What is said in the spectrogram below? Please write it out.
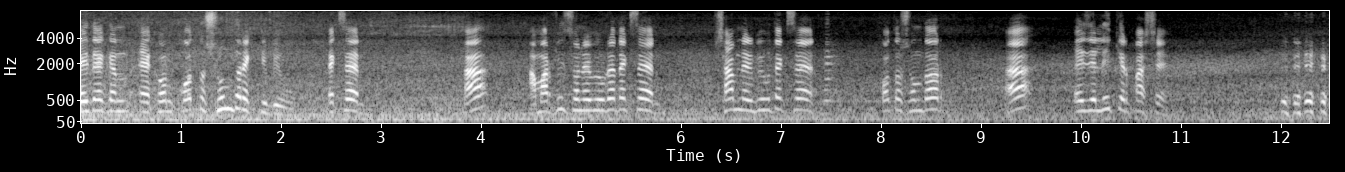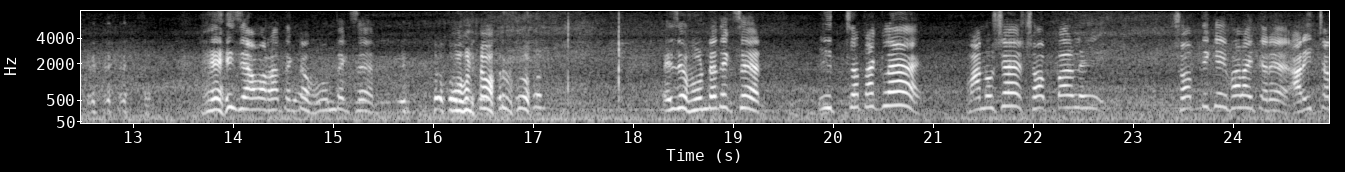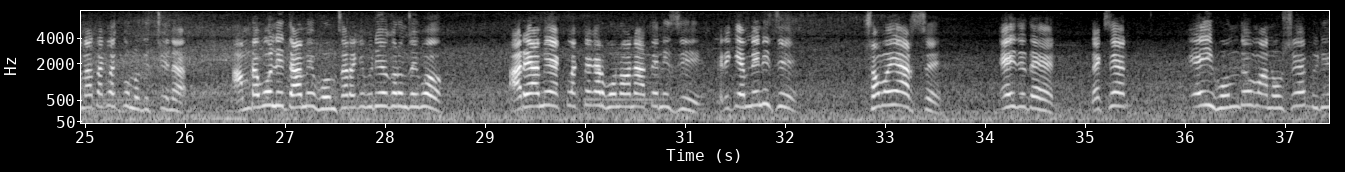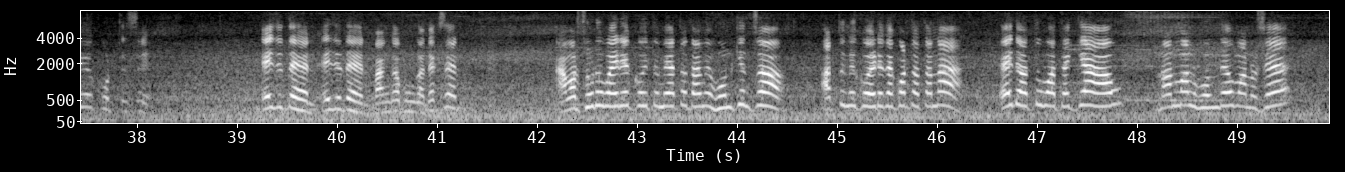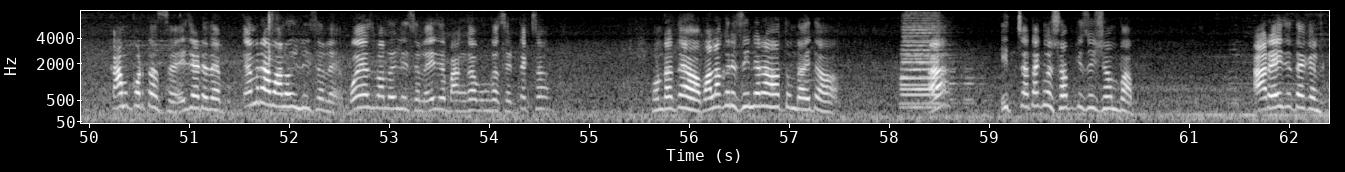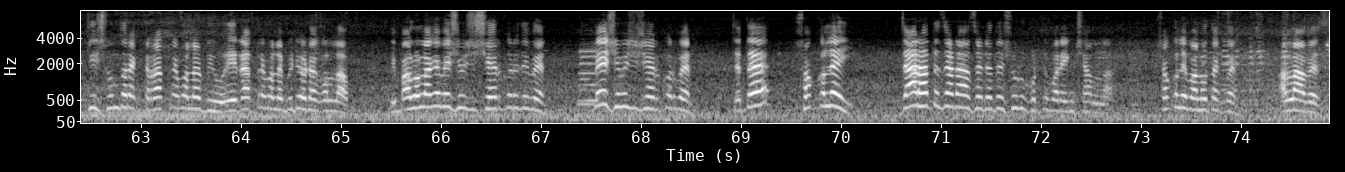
এই দেখেন এখন কত সুন্দর একটি ভিউ দেখছেন? হ্যাঁ? আমার পিছনের ভিউটা দেখছেন? সামনের ভিউ দেখছেন? কত সুন্দর? হ্যাঁ? এই যে লিকের পাশে। এই যে আমার হাতে একটা ফোন দেখছেন? ফোন আমার ফোন এই যে ফোনটা দেখছেন? ইচ্ছা থাকলে মানুষে সব বালি সব দিকেই ফালাইতে রে। আর ইচ্ছা না থাকলে কোনো কিছুই না। আমরা বলি আমি ফোন ছাড়া কি ভিডিও করুন যাইব? আরে আমি এক লাখ টাকার ফোন আনা হাতে নিছি। এটা কি এমনি নিছি? সময় আসছে। এই যে দেখেন, দেখছেন? এই ফোন দিয়েও মানুষে ভিডিও করতেছে। এই যে দেখেন, এই যে দেখেন বাঙ্গা বুঙ্গা দেখছেন? আমার ছোট ভাইরে কই, তুমি এত দামি ফোন কিনছ? আর তুমি কই, এটা করতে না? এই তো তোমার থেকেও নর্মাল ফোন দিয়েও মানুষে কাম করতেছে। এই যে এটা দেখ ক্যামেরা ভালো হইলি চলে বয়স ভালো হইলি চলে। এই যে বাঙ্গা বুঙ্গা সেট দেখছ? ফোনটা দেহ ভালো করে চিনে রাখো, তোমরা এই দেহ হ্যাঁ? ইচ্ছা থাকলে সব কিছুই সম্ভব। আর এই যে দেখেন, কি সুন্দর একটা রাত্রেবেলার ভিউ এই রাত্রেবেলা ভিডিওটা করলাম। এই ভালো লাগে, বেশি বেশি শেয়ার করে দিবেন। বেশি বেশি শেয়ার করবেন। যাতে সকলেই, যার হাতে যেটা আছে, এটাতে শুরু করতে পারে ইনশাল্লাহ সকলেই ভালো থাকবেন। আল্লাহ হাফেজ।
